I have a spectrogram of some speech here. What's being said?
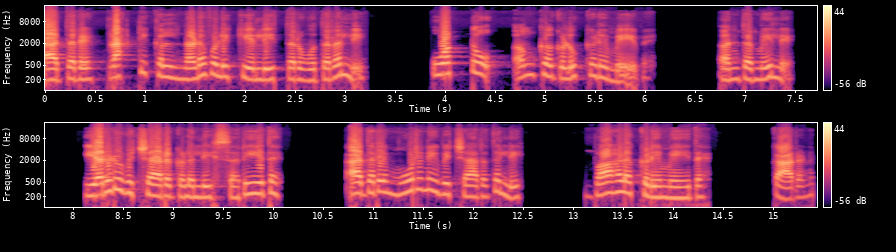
ಆದರೆ ಪ್ರಾಕ್ಟಿಕಲ್ ನಡವಳಿಕೆಯಲ್ಲಿ ತರುವುದರಲ್ಲಿ ಒಟ್ಟು ಅಂಕಗಳು ಕಡಿಮೆ ಇವೆ. ಅಂದ ಮೇಲೆ ಎರಡು ವಿಚಾರಗಳಲ್ಲಿ ಸರಿ ಇದೆ ಆದರೆ ಮೂರನೇ ವಿಚಾರದಲ್ಲಿ ಬಹಳ ಕಡಿಮೆ ಇದೆ. ಕಾರಣ,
